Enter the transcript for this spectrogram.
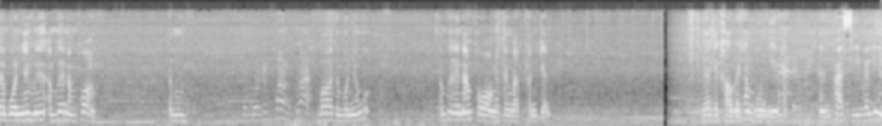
ตำบลยังเนื้ออำเภอน้ำพองตกระบวนน้ำป้องตัวำบ่อตำบลยังบุอำเภอน้ำพอง จังหวัดขอนแก่นเดี๋ยวจะเข้าไปทำบุญอีกค่ะนั่นภาษีวลี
